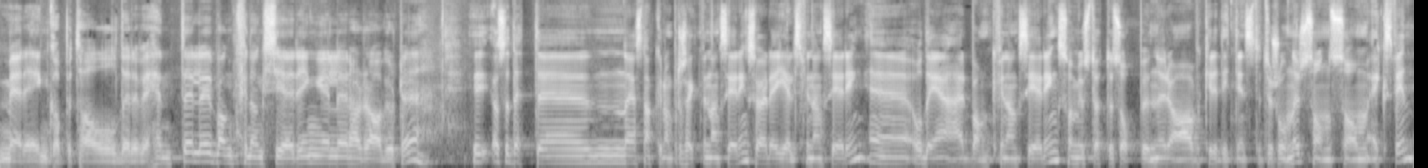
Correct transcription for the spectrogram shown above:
mer egenkapital dere vil hente, eller bankfinansiering, eller har dere avgjort det? Altså dette, når jeg snakker om prosjektfinansiering, så er det gjeldsfinansiering. Eh, og det er bankfinansiering som jo støttes opp under av kredittinstitusjoner, sånn som Eksfin.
